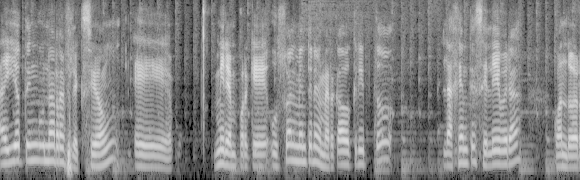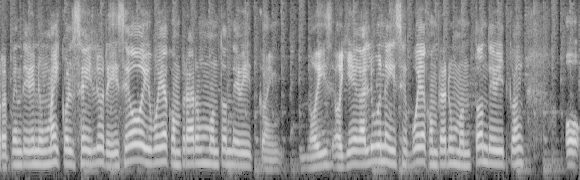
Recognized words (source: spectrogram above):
ahí, yo tengo una reflexión. Eh, Miren, porque usualmente en el mercado cripto la gente celebra cuando de repente viene un Michael Saylor y dice, hoy voy a comprar un montón de Bitcoin. O, llega Luna y dice, voy a comprar un montón de Bitcoin. O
